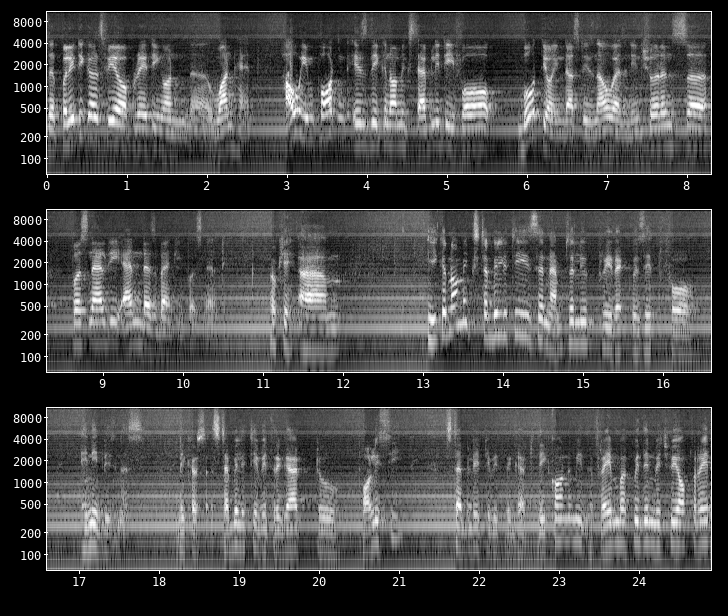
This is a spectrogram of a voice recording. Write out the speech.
the political sphere operating on uh, one hand, how important is the economic stability for both your industries now as an insurance uh, personality and as a banking personality? Okay. Um, economic stability is an absolute prerequisite for any business because stability with regard to policy, stability with regard to the economy, the framework within which we operate,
